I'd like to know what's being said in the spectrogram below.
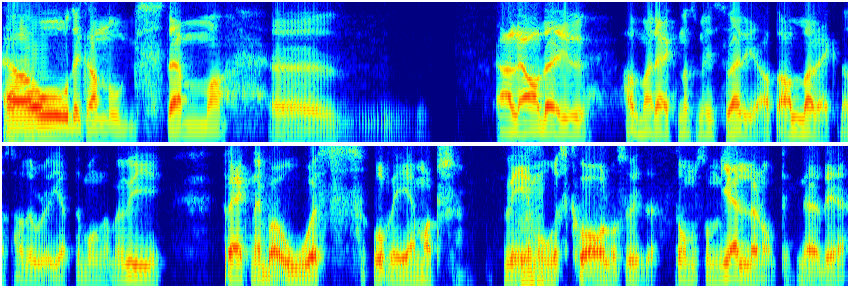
Ja, det kan nog stämma. Uh, eller ja, det är ju, hade man räknat som i Sverige, att alla räknas hade det varit jättemånga. Men vi räknar ju bara OS och VM-match. VM, mm. OS-kval och så vidare. De som gäller någonting. Det är det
